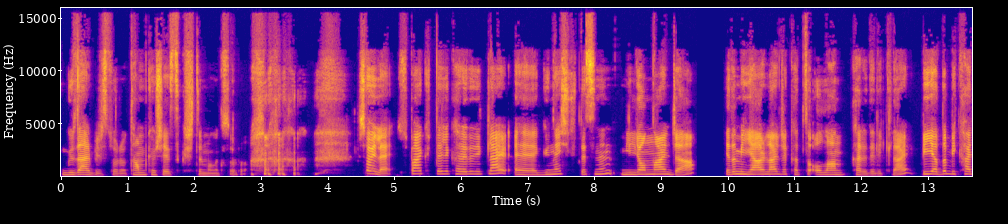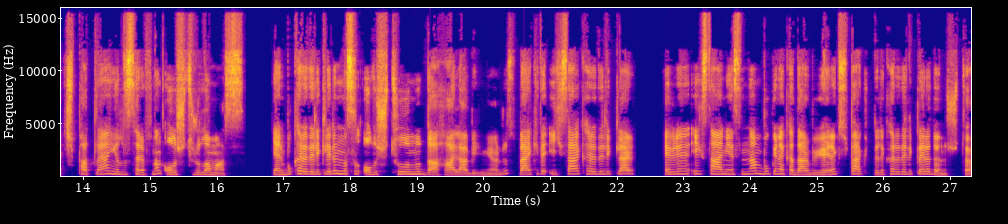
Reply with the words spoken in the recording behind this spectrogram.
Güzel bir soru. Tam köşeye sıkıştırmalık soru. Şöyle, süper kütleli kara delikler e, güneş kütlesinin milyonlarca ya da milyarlarca katı olan kara delikler bir ya da birkaç patlayan yıldız tarafından oluşturulamaz. Yani bu kara deliklerin nasıl oluştuğunu da hala bilmiyoruz. Belki de ilksel kara delikler evrenin ilk saniyesinden bugüne kadar büyüyerek süper kütleli kara deliklere dönüştü.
